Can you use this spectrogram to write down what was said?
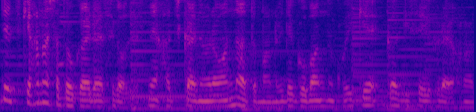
で突き放した東海大菅生ですね。8回の裏ワンアウト満塁で5番の小池が犠牲フライを放っ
